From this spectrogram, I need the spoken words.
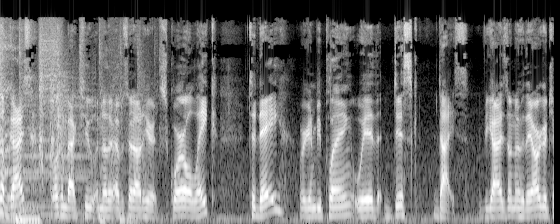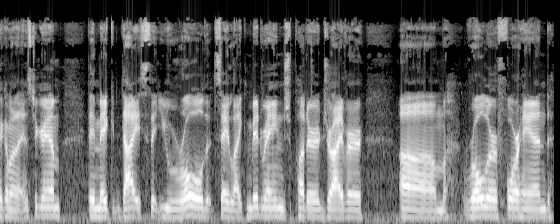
What's up guys? Welcome back to another episode out here at Squirrel Lake. Today, we're gonna be playing with disc dice. If you guys don't know who they are, go check them out on Instagram. They make dice that you roll that say like mid-range, putter, driver, um, roller, forehand,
